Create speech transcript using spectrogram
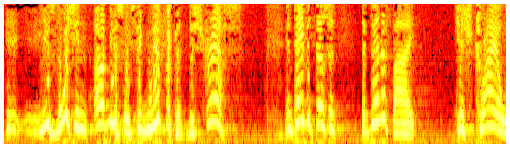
He, he's voicing obviously significant distress. And David doesn't identify his trial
